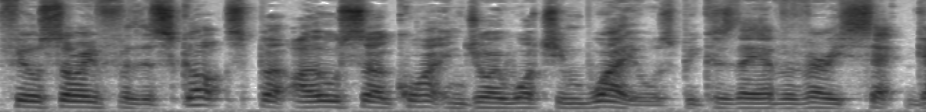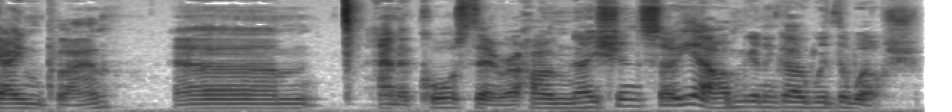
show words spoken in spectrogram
feel sorry for the Scots, but I also quite enjoy watching Wales because they have a very set game plan. Um, and of course, they're a home nation. So yeah, I'm going to go with the Welsh.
